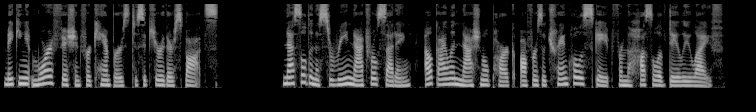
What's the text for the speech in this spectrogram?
making it more efficient for campers to secure their spots. Nestled in a serene natural setting, Elk Island National Park offers a tranquil escape from the hustle of daily life.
